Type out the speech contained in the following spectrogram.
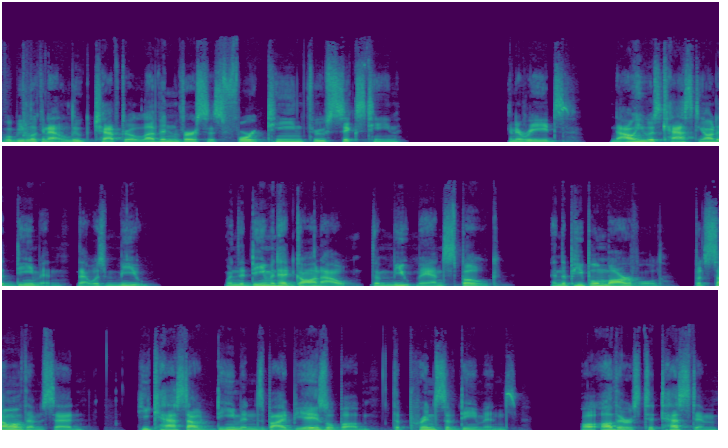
we'll be looking at Luke chapter 11, verses 14 through 16. And it reads Now he was casting out a demon that was mute. When the demon had gone out, the mute man spoke, and the people marveled. But some of them said, He cast out demons by Beelzebub, the prince of demons while others, to test him,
